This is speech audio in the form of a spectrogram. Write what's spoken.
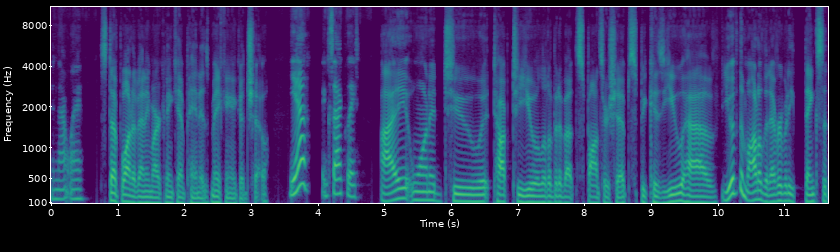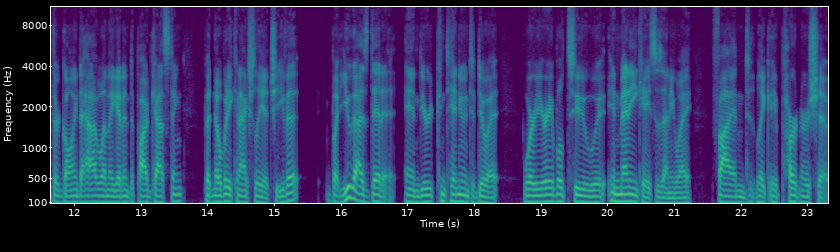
in that way. Step one of any marketing campaign is making a good show. Yeah, exactly. I wanted to talk to you a little bit about sponsorships because you have you have the model that everybody thinks that they're going to have when they get into podcasting, but nobody can actually achieve it. But you guys did it and you're continuing to do it where you're able to in many cases anyway, find like a partnership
